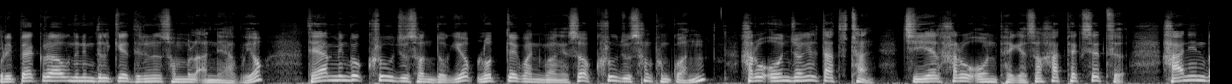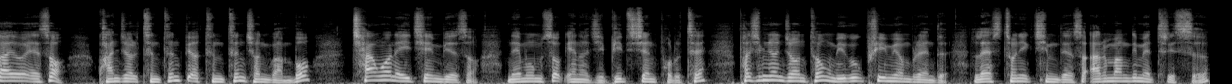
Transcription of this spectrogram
우리 백그라운드님들께 드리는 선물 안내하고요. 대한민국 크루즈 선도기업 롯데관광에서 크루즈 상품권, 하루 온종일 따뜻한 GL 하루 온팩에서 핫팩 세트, 한인바이오에서 관절 튼튼 뼈 튼튼 전관보, 창원 H&B에서 내 몸속 에너지 비트젠 포르테, 80년 전통 미국 프리미엄 브랜드 레스토닉 침대에서 아르망디 매트리스,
